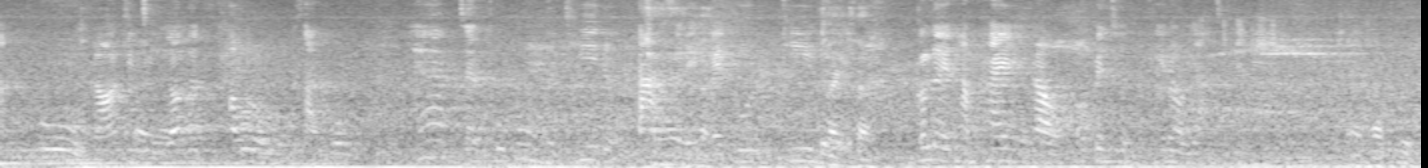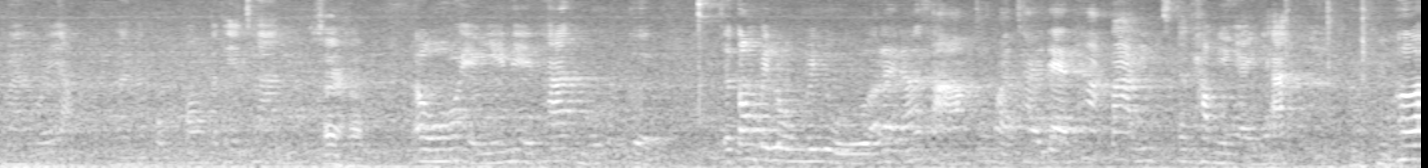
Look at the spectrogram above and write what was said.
ทั้งคู่เนาะจริงๆแล้วก็พระบรมวงศานุวงศ์แทบจะทุกที่เดินตามเสด็จไปทุกที่เลใช่ยครับก็เลยทำให้เราก็เป็นส่วนหนึ่งที่เราอยากจะเป็นทหารใช่ครับถูกไหมว่าอยากอะไรนะปกป้องประเทศชาติใช่ครับโอ้อย่างนี้นี่ถ้าสมมติว่าเกิด จะต้องไปลงไปอยู่อะไรนะสามจังหวัดชายแดนภาคใต้นี่จะทำยังไงเนี่ยฮะฮะ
